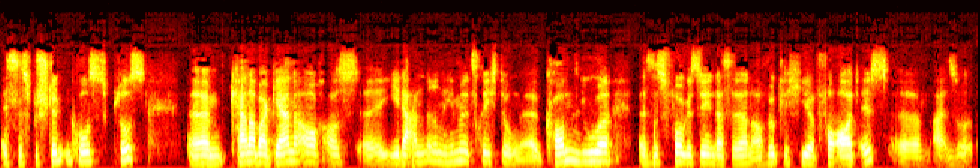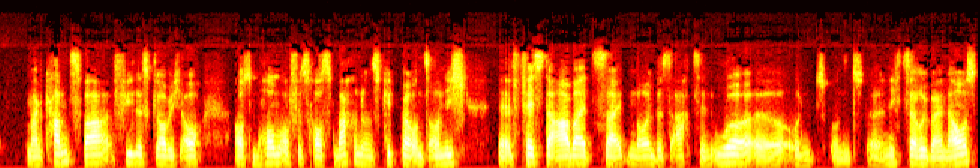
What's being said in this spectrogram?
ist es bestimmt ein großes Plus. Ähm, kann aber gerne auch aus äh, jeder anderen Himmelsrichtung äh, kommen, nur es ist vorgesehen, dass er dann auch wirklich hier vor Ort ist. Ähm, also man kann zwar vieles, glaube ich, auch aus dem Homeoffice raus machen und es gibt bei uns auch nicht äh, feste Arbeitszeiten 9 bis 18 Uhr äh, und, und äh, nichts darüber hinaus.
